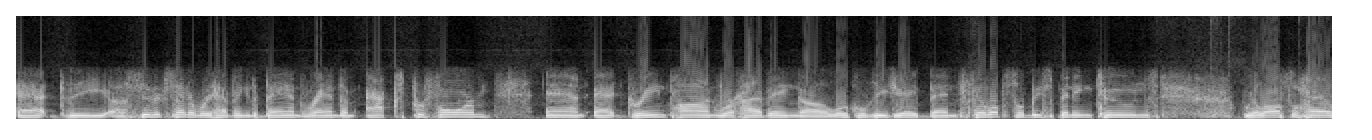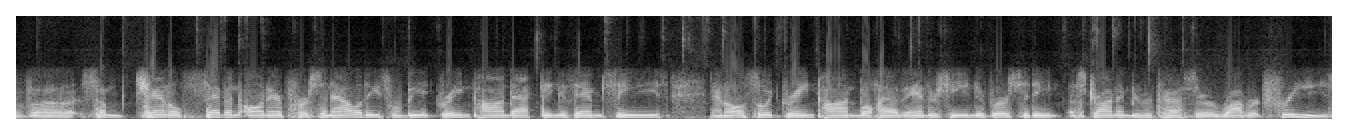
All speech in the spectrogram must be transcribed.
At the uh, Civic Center, we're having the band Random Acts perform, and at Green Pond, we're having uh, local DJ Ben Phillips will be spinning tunes. We'll also have uh, some Channel 7 on-air personalities will be at Green Pond acting as MCs, and also at Green Pond, we'll have Anderson University astronomy professor Robert Fries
